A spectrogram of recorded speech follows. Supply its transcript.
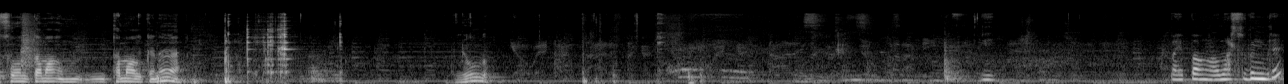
сонун тамак тамак экен э эмне болду байпагыңы алмаштырдың беле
